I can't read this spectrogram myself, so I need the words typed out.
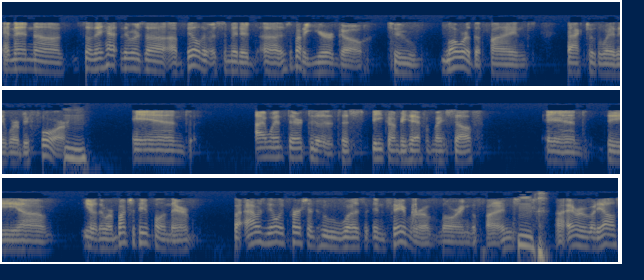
and then uh, so they had there was a, a bill that was submitted. Uh, it was about a year ago to lower the fines back to the way they were before, Mm-hmm. and I went there to to speak on behalf of myself, and the um, you know there were a bunch of people in there. But I was the only person who was in favor of lowering the fines. Hmm. Uh, everybody else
